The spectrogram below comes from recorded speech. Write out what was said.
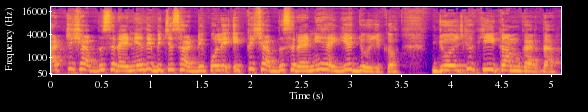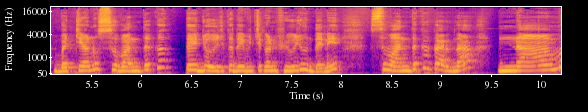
8 ਸ਼ਬਦ ਸ਼੍ਰੇਣੀਆਂ ਦੇ ਵਿੱਚ ਸਾਡੇ ਕੋਲੇ ਇੱਕ ਸ਼ਬਦ ਸ਼੍ਰੇਣੀ ਹੈਗੀ ਹੈ ਯੋਜਕ। ਯੋਜਕ ਕੀ ਕੰਮ ਕਰਦਾ? ਬੱਚਿਆਂ ਨੂੰ ਸੰਬੰਧਕ ਤੇ ਯੋਜਕ ਦੇ ਵਿੱਚ ਕਨਫਿਊਜ਼ ਹੁੰਦੇ ਨੇ। ਸੰਬੰਧਕ ਕਰਦਾ ਨਾਮ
